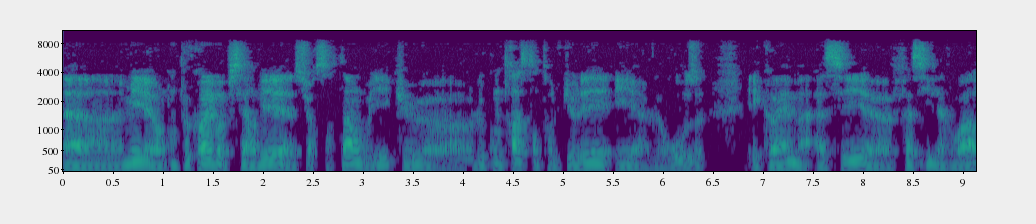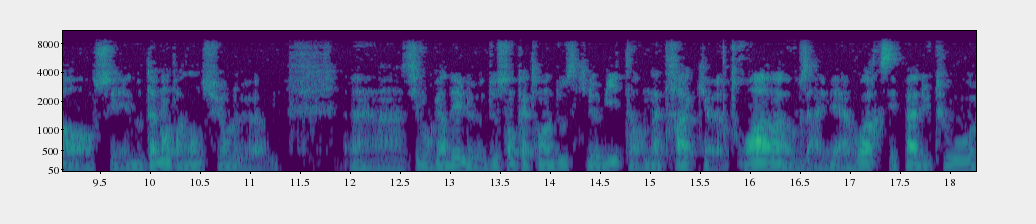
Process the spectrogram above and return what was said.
Euh, mais euh, on peut quand même observer euh, sur certains, vous voyez que le contraste entre le violet et le rose est quand même assez facile à voir. C'est notamment par exemple sur le, si vous regardez le 292 kilobits en ATRAC 3, vous arrivez à voir que c'est pas du tout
